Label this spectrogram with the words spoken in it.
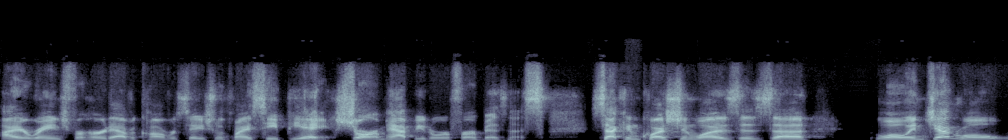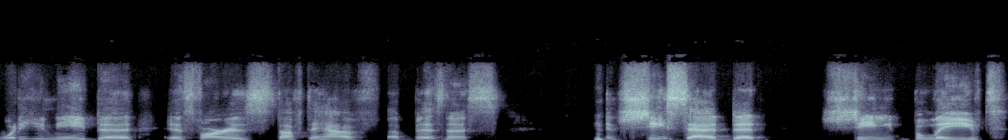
I arrange for her to have a conversation with my CPA? Sure, I'm happy to refer business. Second question was, is, uh, well, in general, what do you need to, as far as stuff to have a business? and she said that she believed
